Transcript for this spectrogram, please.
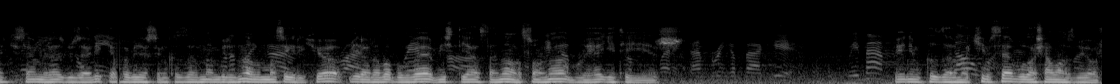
Belki sen biraz güzellik yapabilirsin. Kızlarımdan birinin alınması gerekiyor. Bir araba bul ve Misty Aslan'ı al sonra buraya getir. Benim kızlarıma kimse bulaşamaz diyor.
